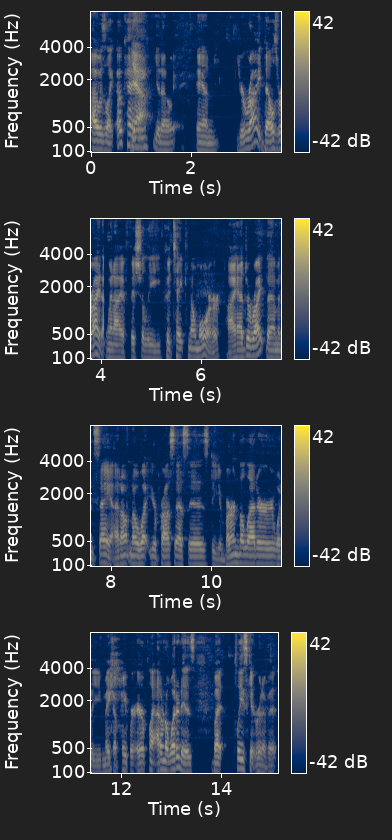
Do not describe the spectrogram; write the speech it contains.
I was like, okay, Yeah. you know, and you're right. Del's right. When I officially could take no more, I had to write them and say, I don't know what your process is. Do you burn the letter? What do you make a paper airplane? I don't know what it is, but please get rid of it.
